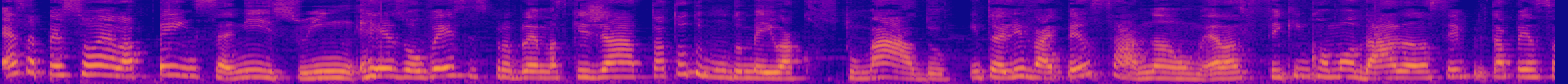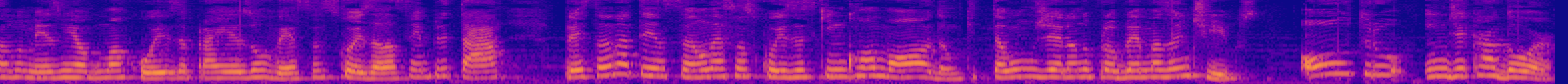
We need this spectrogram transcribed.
essa pessoa ela pensa nisso, em resolver esses problemas que já tá todo mundo meio acostumado, então ele vai pensar, não, ela fica incomodada, ela sempre tá pensando mesmo em alguma coisa para resolver essas coisas, ela sempre tá prestando atenção nessas coisas que incomodam, que estão gerando problemas antigos. Outro indicador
